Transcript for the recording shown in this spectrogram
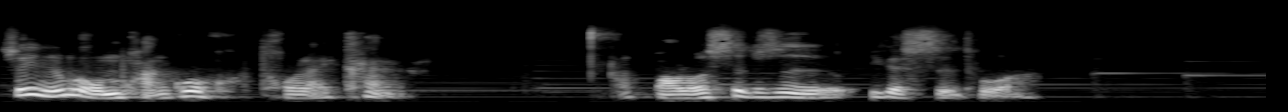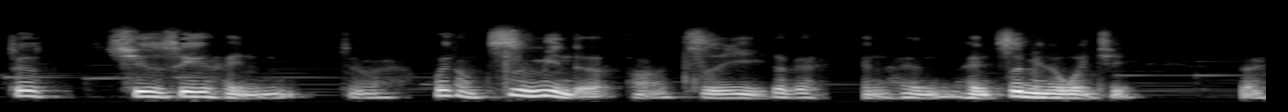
所以，如果我们反过头来看，保罗是不是一个使徒啊？这个其实是一个很对吧？非常致命的啊质疑，对不对？很很很致命的问题。对，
